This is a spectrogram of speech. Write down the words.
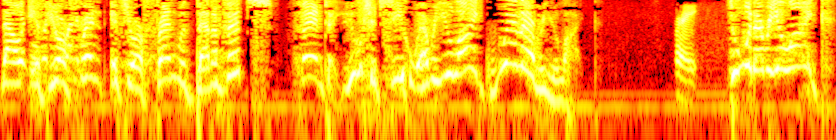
Now, if you're a friend, if you're a friend with benefits, fantastic. You should see whoever you like, whenever you like. Right. Do whatever you like.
